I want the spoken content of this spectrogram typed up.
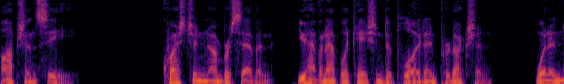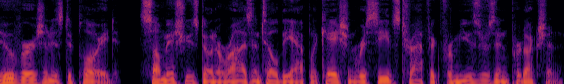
option C. Question number 7. You have an application deployed in production. When a new version is deployed, some issues don't arise until the application receives traffic from users in production.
